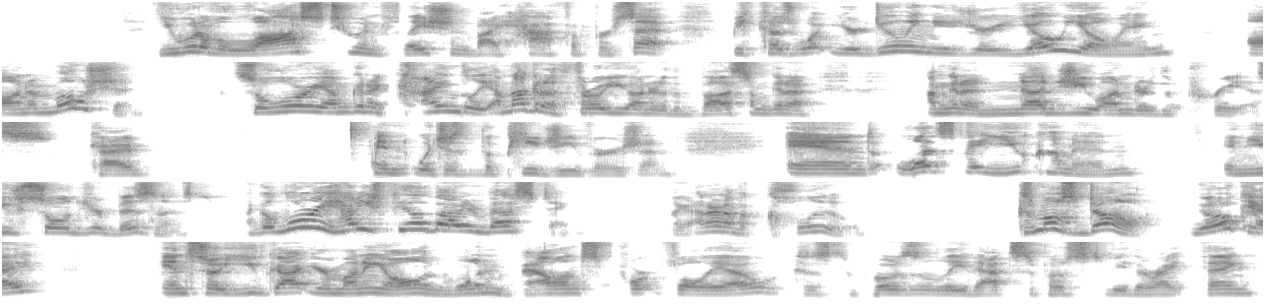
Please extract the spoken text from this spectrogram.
you would have lost to inflation by half a percent because what you're doing is you're yo yoing on emotion. So, Laurie, I'm going to kindly, I'm not going to throw you under the bus. I'm going to, I'm going to nudge you under the Prius. Okay. And which is the PG version. And let's say you come in and you've sold your business. I go, Laurie, how do you feel about investing? Like, I don't have a clue. Because most don't. You go, okay. And so you've got your money all in one balanced portfolio because supposedly that's supposed to be the right thing.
